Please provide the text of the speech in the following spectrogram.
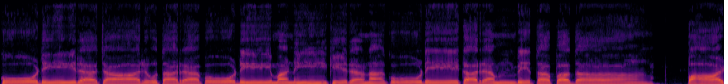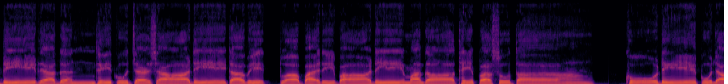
കോടീരചാരുതര കോടി മണി കിരണ കോടി കരംബിത പദ പാടീരഗന്ധി കുചാടി കവിത്വ പരിപാടി മഗാധിപസുത കോടി കുലാദധിതാടി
